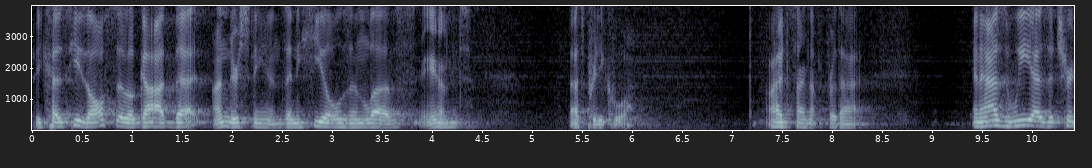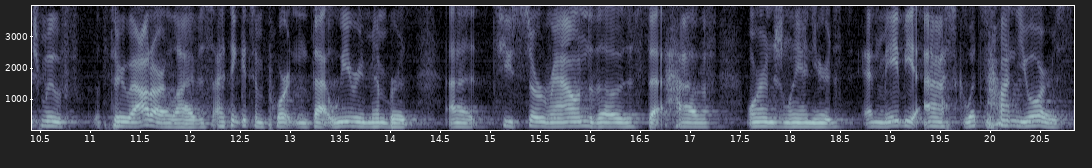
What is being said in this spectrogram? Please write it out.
because He's also a God that understands and heals and loves, and that's pretty cool. I'd sign up for that. And as we as a church move throughout our lives, I think it's important that we remember uh, to surround those that have orange lanyards and maybe ask what's on yours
